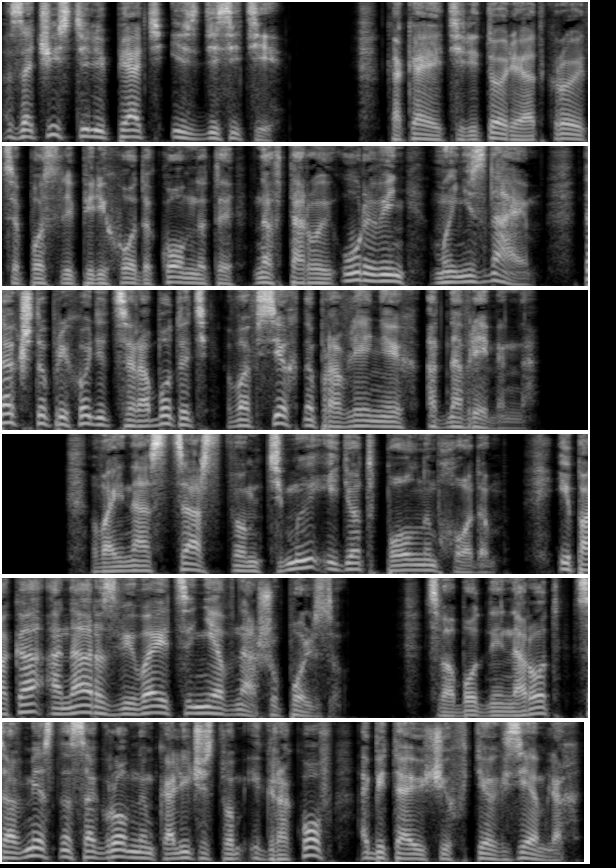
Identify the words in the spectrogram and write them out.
зачистили пять из десяти. Какая территория откроется после перехода комнаты на второй уровень, мы не знаем, так что приходится работать во всех направлениях одновременно. Война с царством тьмы идет полным ходом, и пока она развивается не в нашу пользу. Свободный народ совместно с огромным количеством игроков, обитающих в тех землях,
